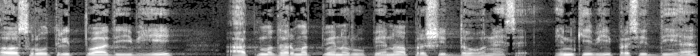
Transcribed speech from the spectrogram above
अश्रोतृत्वादि भी आत्मधर्मत्व रूपेण प्रसिद्ध होने से, इनकी भी प्रसिद्धि है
